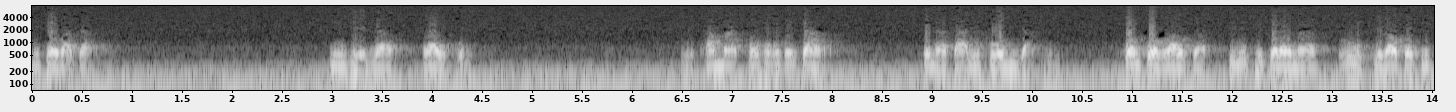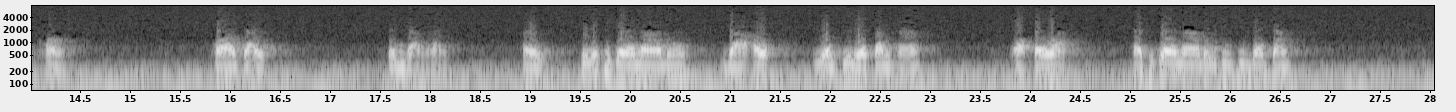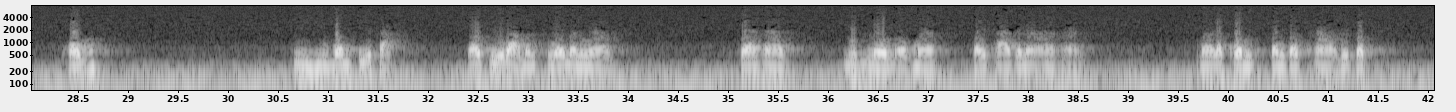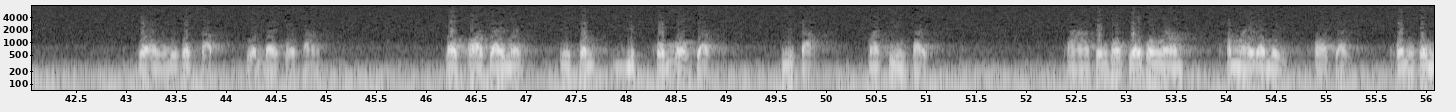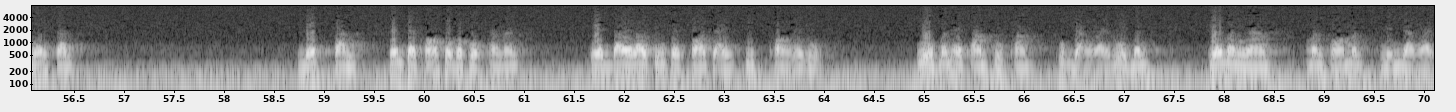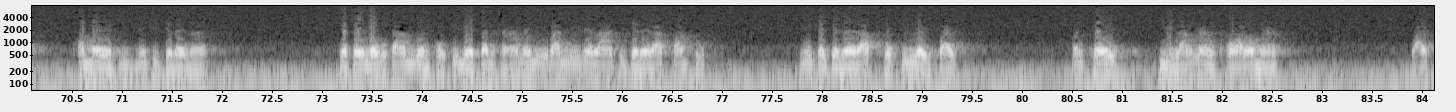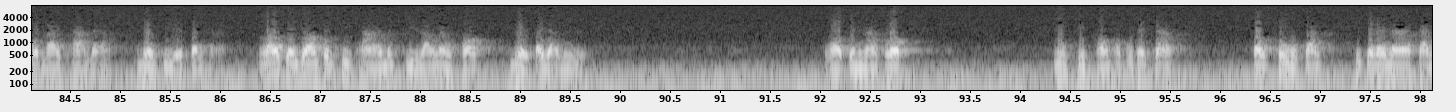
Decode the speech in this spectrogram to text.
ไม่ใช่ว่าจะ มีเหตุแล้วไล่ผลธรรมะของพระพุทธเจ้า เป็นอาการลิโกอยู่อย่างนี้ ควรพวกเราจะที่นี้ที่เจรณารูปที่เราไปติดข้อง พอใจเป็นอย่างไร ให้ที่นี้ที่เจรณาดู อย่าเอาเรื่องที่เหลือตัณหา ออกไปว่าให้พิจารณาดูจริงๆจังๆผม ที่อยู่บนศีรษะเราถือว่ามันสวยมันงาม แต่หากหลุดโลนออกมาใส่ภาชนะอาหาร มาละคนกันกับข้าวหรือกับแกงหรือกับตับส่วนใดตัวต่างเราพอใจไหมมีคนหยิบผมออกจากศีรษะมาทิ้งใส่ถ้าเป็นของสวยของงามทำไมเราไม่พอใจ ขนก็เหมือนกัน เล็บฟัน เป็นแต่ของสกปรกทางนั้นเหตุใดเราจึงไปพอใจติดข้องในรูป รูปมันให้ความสุขความทุกอย่างไร รูปมันเสวยมันงาม มันหอมมันเหม็นอย่างไรทำไมที่นี่ที่จะได้นาจะไปหลงตามเรื่องของกิเลสปัญหาไม่มีวันมีเวลาที่จะได้รับความสุขนี่จะจะได้รับทุกเรื่อยไป มันเคยขี่หลังนั่งคอเรามา หลายพดหลายชาติแล้ว เรื่องกิเลสปัญหา เราจะยอมเป็นที่ข้าให้มันขี่หลังนั่งคอ เรื่อยไปอย่างนี้เลยเราเป็นนักรบลูกศิษย์ของพระพุทธเจ้าต้องสู้กันพิจารณากัน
